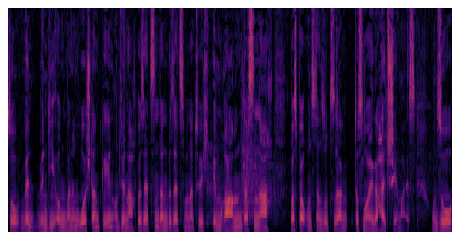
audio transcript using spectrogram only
So, wenn, wenn die irgendwann in Ruhestand gehen und wir nachbesetzen, dann besetzen wir natürlich im Rahmen dessen nach, was bei uns dann sozusagen das neue Gehaltsschema ist. Und so,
